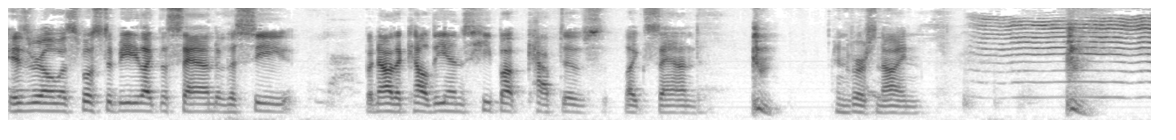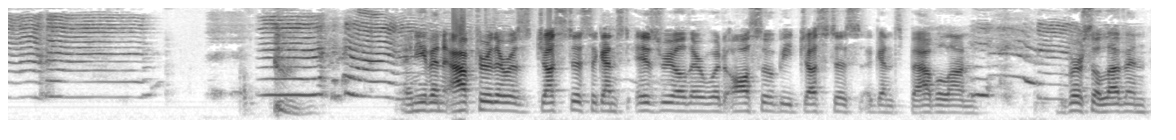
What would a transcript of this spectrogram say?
Israel was supposed to be like the sand of the sea, but now the Chaldeans heap up captives like sand in verse 9. And even after there was justice against Israel, there would also be justice against Babylon. Verse 11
